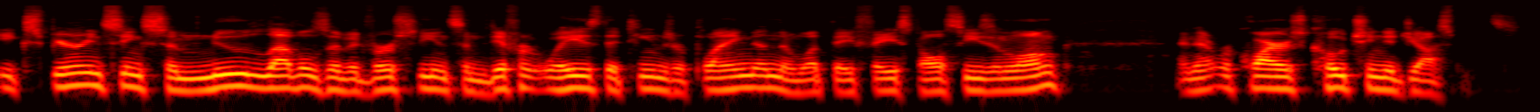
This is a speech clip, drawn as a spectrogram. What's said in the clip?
experiencing some new levels of adversity in some different ways that teams are playing them than what they faced all season long. And that requires coaching adjustments.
